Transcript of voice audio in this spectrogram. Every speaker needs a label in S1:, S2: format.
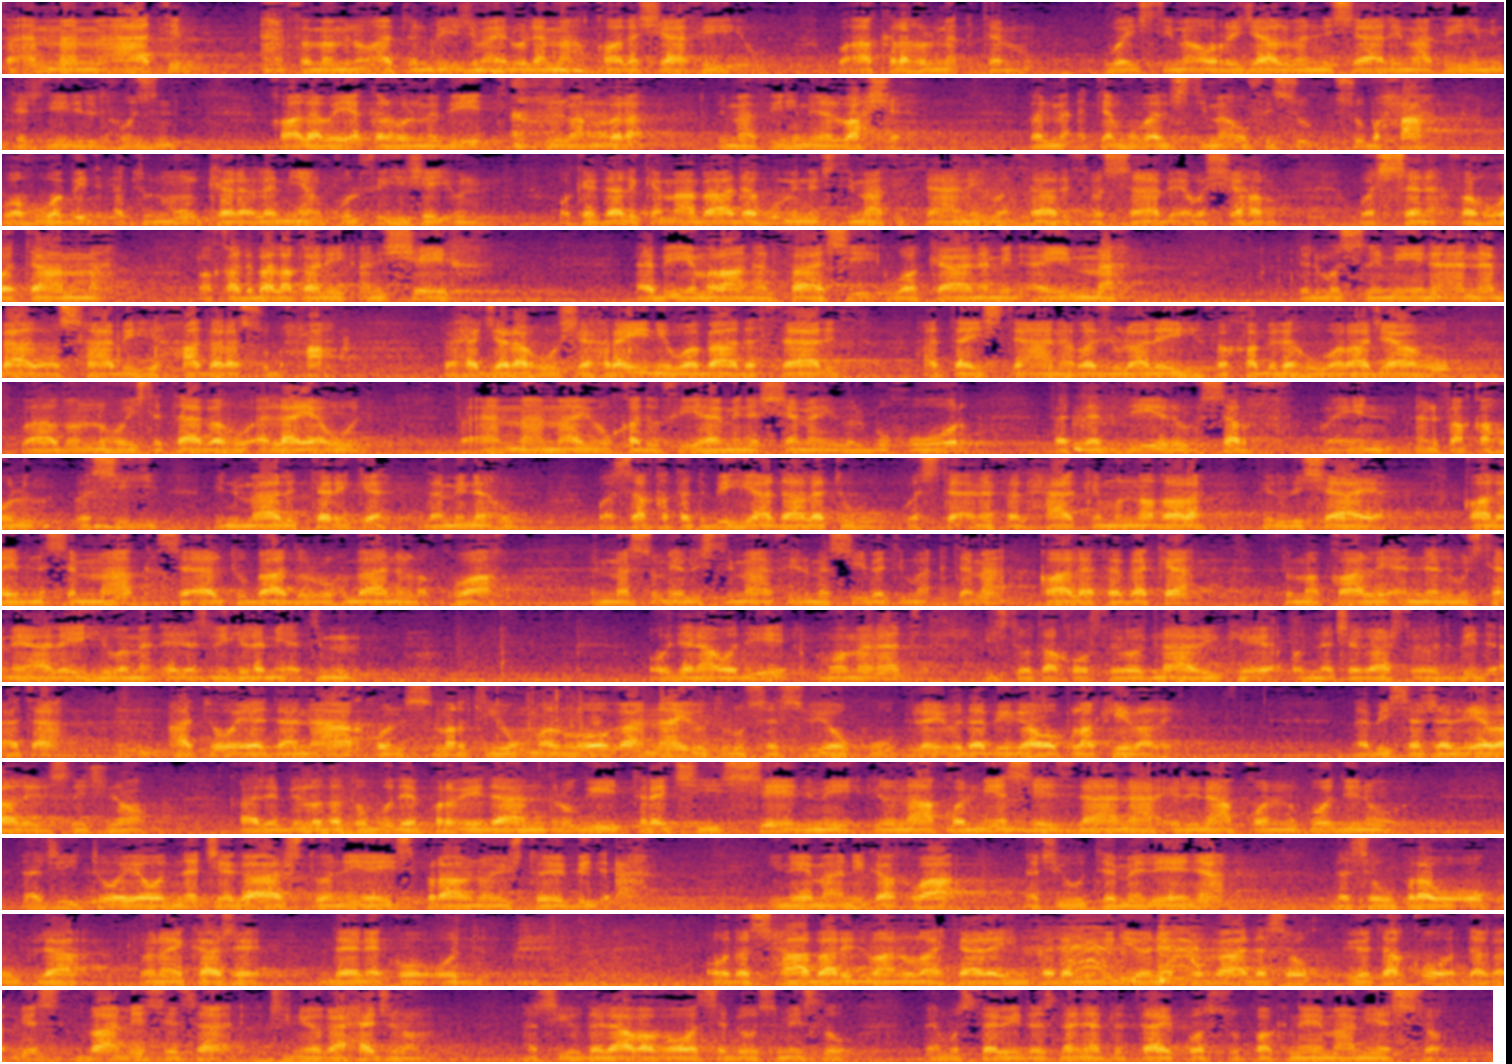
S1: فأما مآتم فممنوعة بإجماع العلماء قال الشافعي وأكره المأتم واجتماع الرجال والنساء لما فيه من تجديد الحزن قال ويكره المبيت في المقبرة لما فيه من الوحشة. فالمأتم هو الاجتماع في سبحة وهو بدعة منكرة لم ينقل فيه شيء. وكذلك ما بعده من الاجتماع في الثاني والثالث والسابع والشهر والسنة فهو تامة. وقد بلغني عن الشيخ أبي إمران الفاسي وكان من أئمة للمسلمين أن بعض أصحابه حضر سبحة فهجره شهرين وبعد الثالث حتى استعان الرجل عليه فقبله وراجعه وأظنه استتابه ألا يعود. فأما ما يوقد فيها من الشمع والبخور فتبذير الصرف وإن أنفقه الوسي من مال التركة لمنه وسقطت به عدالته واستأنف الحاكم النظر في الوشاية قال ابن السماك سألت بعض الرهبان الأقواه لما سمي الاجتماع في المسيبة مأتمة؟ قال فبكى. ثم قال لأن المجتمع عليه ومن أجله لم يأتم Ovdje navodi moment isto tako što je od navike, od nečega što je od bid'ata, a to je da nakon smrti umrloga najutru se svi okupljaju da bi ga oplakivali, da bi sažaljevali ili slično. Kaže, bilo da to bude prvi dan, drugi, treći, sedmi ili nakon mjesec dana ili nakon godinu. Znači, to je od nečega što nije ispravno i što je bid'a. I nema nikakva, znači, utemeljenja da se upravo okuplja, onaj kaže da je neko od od ashaba Ridvanullah Tarehim kada bi vidio nekoga da se okupio tako da ga mjese, dva mjeseca činio ga heđrom znači udaljava ga od sebe u smislu da mu stavi do znanja da taj postupak nema mjesto.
